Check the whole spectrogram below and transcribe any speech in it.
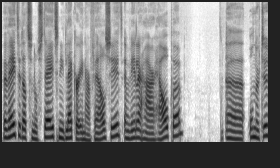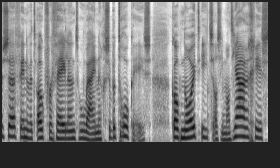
We weten dat ze nog steeds niet lekker in haar vel zit en willen haar helpen. Eh, ondertussen vinden we het ook vervelend hoe weinig ze betrokken is. Koopt nooit iets als iemand jarig is,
